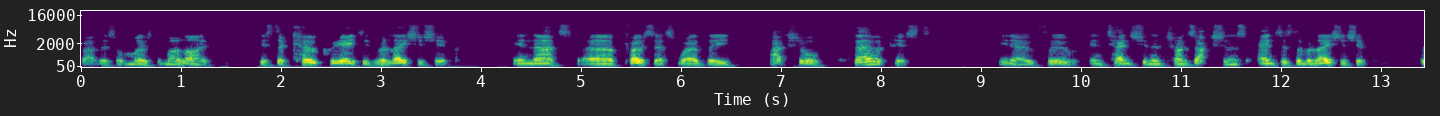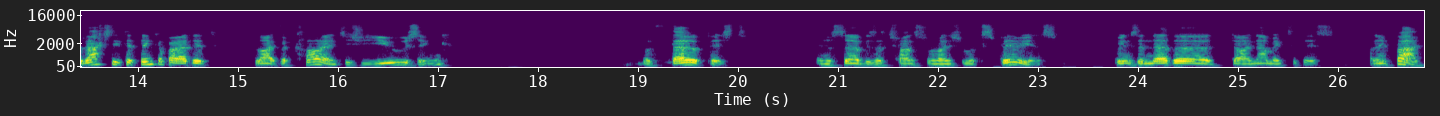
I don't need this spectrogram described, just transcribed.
about this, or most of my life, is the co created relationship in that uh, process where the actual therapist, you know, through intention and transactions enters the relationship. But actually, to think about it like the client is using the therapist in the service of transformational experience brings another dynamic to this. And in fact,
